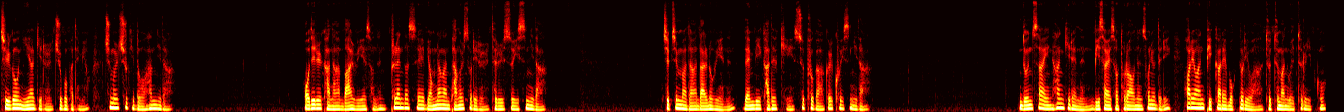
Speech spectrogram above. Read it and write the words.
즐거운 이야기를 주고받으며 춤을 추기도 합니다. 어디를 가나 말 위에서는 플랜더스의 명랑한 방울 소리를 들을 수 있습니다. 집집마다 난로 위에는 냄비 가득히 수프가 끓고 있습니다. 눈 쌓인 한 길에는 미사에서 돌아오는 소녀들이 화려한 빛깔의 목도리와 두툼한 외투를 입고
